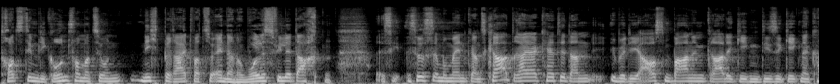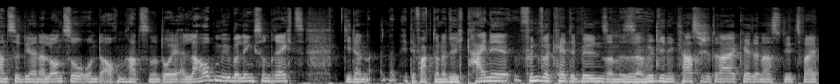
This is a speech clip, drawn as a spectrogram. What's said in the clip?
trotzdem die Grundformation nicht bereit war zu ändern, obwohl es viele dachten. Es, es ist im Moment ganz klar, Dreierkette, dann über die Außenbahnen, gerade gegen diese Gegner kannst du dir einen Alonso und auch einen Hudson O'Doy erlauben, über links und rechts, die dann de facto natürlich keine Fünferkette bilden, sondern es ist dann wirklich eine klassische Dreierkette. Dann hast du die zwei,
